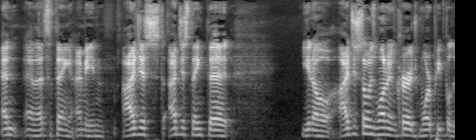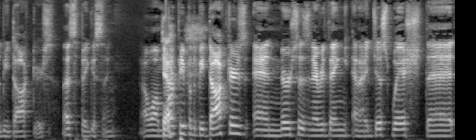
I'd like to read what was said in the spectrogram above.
and and that's the thing. I mean, I just I just think that you know I just always want to encourage more people to be doctors. That's the biggest thing. I want more people to be doctors and nurses and everything. And I just wish that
